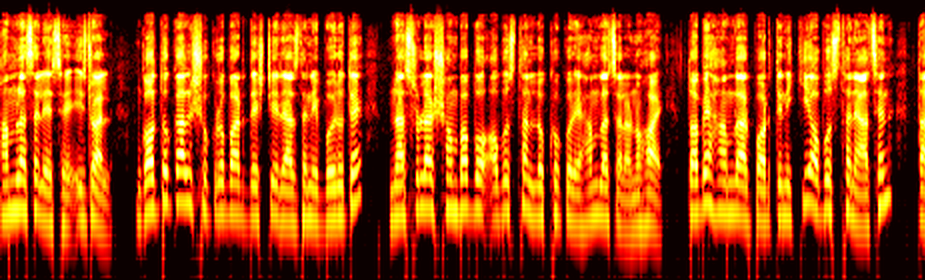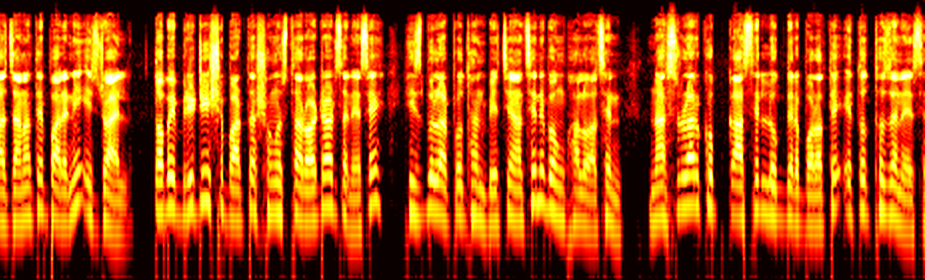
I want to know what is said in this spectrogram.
হামলা চালিয়েছে ইসরায়েল। গতকাল শুক্রবার দেশটির রাজধানী বৈরুতে নাসরুল্লাহর সম্ভাব্য অবস্থান লক্ষ্য করে হামলা চালানো হয়। তবে হামলার পর তিনি কী অবস্থানে আছেন তা জানাতে পারেনি ইসরায়েল। তবে ব্রিটিশ বার্তা সংস্থা রয়টার্স জানিয়েছে, হিজবুলার প্রধান বেঁচে আছেন এবং ভালো আছেন। নাসরুল্লাহর খুব কাছের লোকদের বরাতে এ তথ্য জানিয়েছে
